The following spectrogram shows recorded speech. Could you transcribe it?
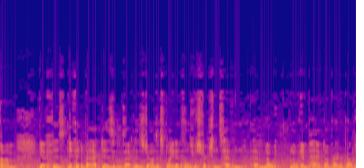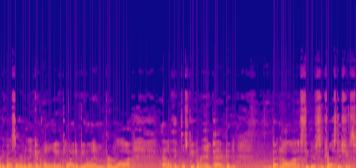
Um, if is if it in fact is exactly as John's explained it, those restrictions have have no no impact on private property whatsoever. They can only apply to BLM per law. I don't think those people are impacted. But in all honesty, there's some trust issues,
